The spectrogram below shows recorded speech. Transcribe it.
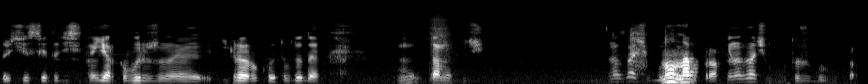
То есть, если это действительно ярко выраженная игра рукой, тогда да. Ну, там отлично. Назначил был, ну, на... прав. Не назначил был, тоже был прав.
